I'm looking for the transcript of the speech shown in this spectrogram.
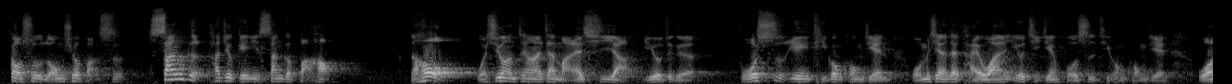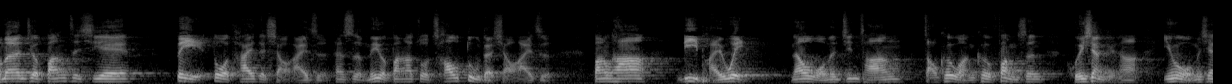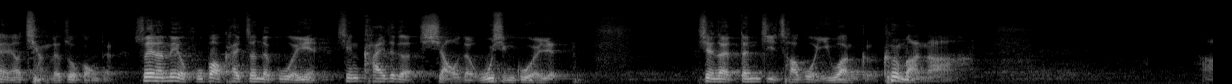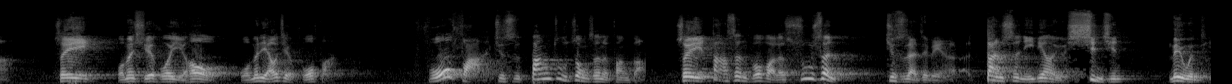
告诉龙修法师三个，他就给你三个法号。然后我希望将来在马来西亚也有这个佛寺愿意提供空间。我们现在在台湾有几间佛寺提供空间，我们就帮这些。被堕胎的小孩子，但是没有帮他做超度的小孩子，帮他立牌位，然后我们经常早课晚课放生回向给他，因为我们现在要抢着做功德。虽然没有福报开真的孤儿院，先开这个小的无形孤儿院，现在登记超过一万个，客满呐。啊，所以我们学佛以后，我们了解佛法，佛法就是帮助众生的方法。所以大圣佛法的殊胜就是在这边啊，但是你一定要有信心，没有问题。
